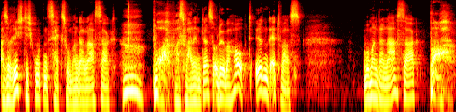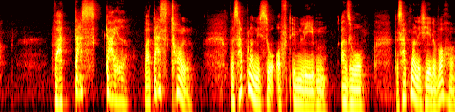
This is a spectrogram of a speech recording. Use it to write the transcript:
also richtig guten Sex, wo man danach sagt, boah, was war denn das? Oder überhaupt irgendetwas, wo man danach sagt, boah, war das geil, war das toll. Das hat man nicht so oft im Leben. Also, das hat man nicht jede Woche.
